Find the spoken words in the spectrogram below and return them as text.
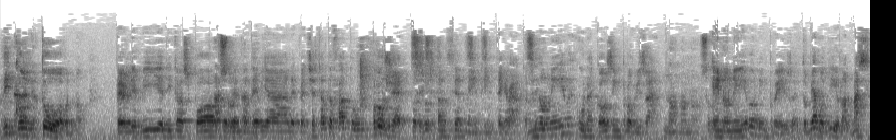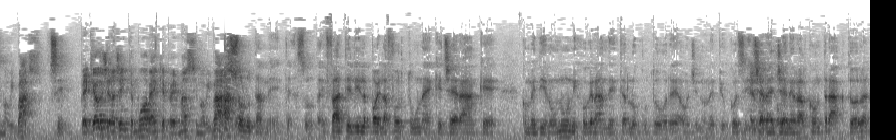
di contorno per le vie di trasporto del materiale, per... c'è stato fatto un progetto sì, sostanzialmente sì, integrato, sì. non era una cosa improvvisata no, no, no, e non era un'impresa, dobbiamo dirlo al massimo ribasso, perché oggi la gente muore anche per il massimo ribasso. Assolutamente, assolutamente. infatti lì poi la fortuna è che c'era anche come dire, un unico grande interlocutore, oggi non è più così, esatto. c'era il general contractor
